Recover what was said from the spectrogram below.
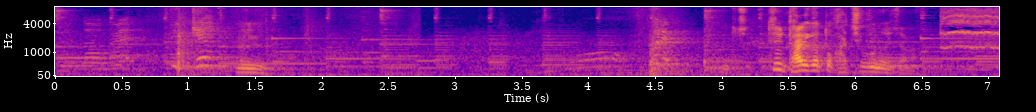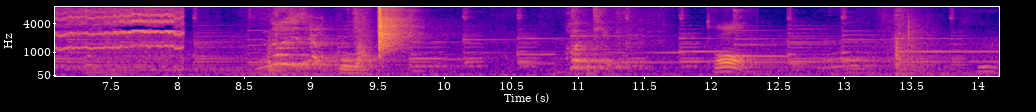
그다음에 이렇게? 음. 그래. 지금 다리가 또 같이 무너지잖아. 무너지지 않고 어. 버티고. 더. 그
